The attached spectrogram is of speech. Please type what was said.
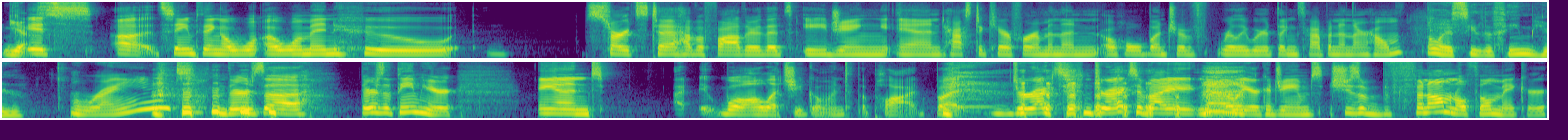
Yes. It's uh, same thing. A, wo- a woman who starts to have a father that's aging and has to care for him, and then a whole bunch of really weird things happen in their home. Oh, I see the theme here. Right? there's a there's a theme here, and I- well, I'll let you go into the plot. But direct directed by Natalie Erica James. She's a phenomenal filmmaker.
